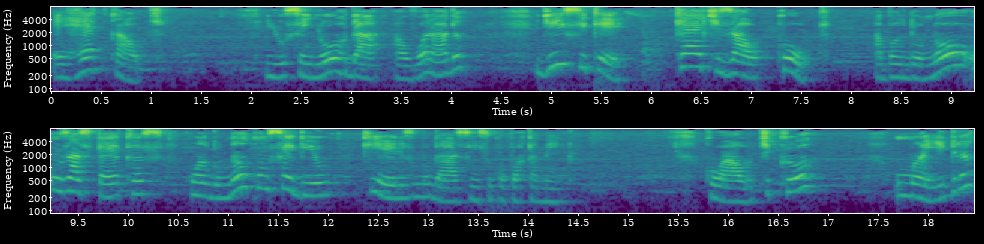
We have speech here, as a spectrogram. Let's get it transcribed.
é Recaut. E o Senhor da Alvorada disse que Quetzalcoatl abandonou os astecas quando não conseguiu que eles mudassem seu comportamento. Coautlicue, uma hidra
